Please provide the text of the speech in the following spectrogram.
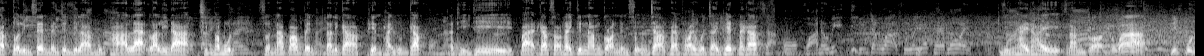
ครับ ตัวริมเส้นเป็นเจนจิลาบุกผาและลลิดาชิมพบุตร ส่วนหน้าเป้าเป็นดาริกาเพียรไพหลุนครับนาทีที่ 8 ครับสาวไทยขึ้นนำก่อน 1-0 จากแพรพลอยหัวใจเพชรนะครับจะออกขวานามิยิงจังหวะสวยครับแพรพลอยยิงให้ไทยนำก่อนแต่ว่าญี่ปุ่น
